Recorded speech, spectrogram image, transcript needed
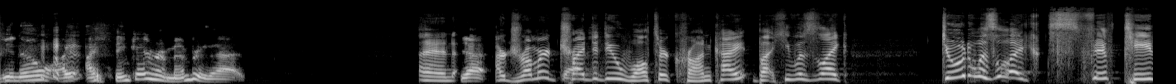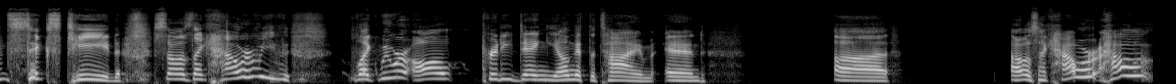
You know, I, I think I remember that. and Yeah. our drummer tried to do Walter Cronkite, but he was like, dude was like 15, 16. So I was like, how are we? Like, we were all pretty dang young at the time. And, uh, I was like, how are, how,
